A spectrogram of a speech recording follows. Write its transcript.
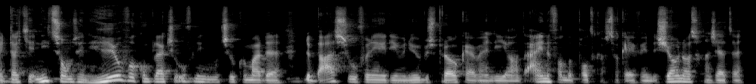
Uh, dat je niet soms in heel veel complexe oefeningen moet zoeken, maar de, de basisoefeningen die we nu besproken hebben en die aan het einde van de podcast ook even in de show notes gaan zetten,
